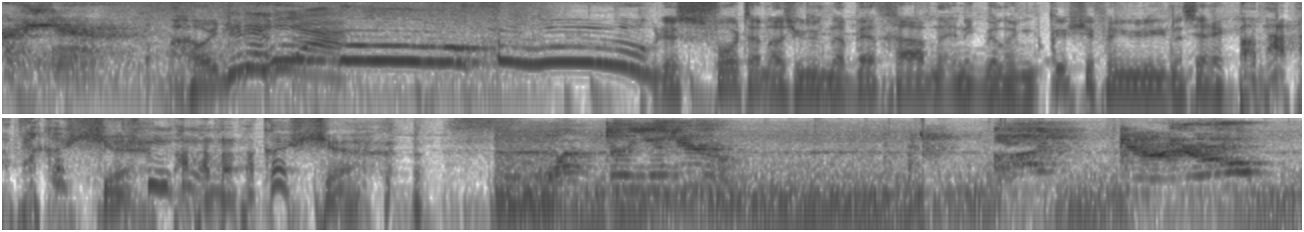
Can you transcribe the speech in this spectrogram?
Kusje. Hoor je? Ja. Dus voortaan als jullie naar bed gaan en ik wil een kusje van jullie, dan zeg ik papa, papa, kusje. Papa, papa, kusje. What do you do? I do you?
